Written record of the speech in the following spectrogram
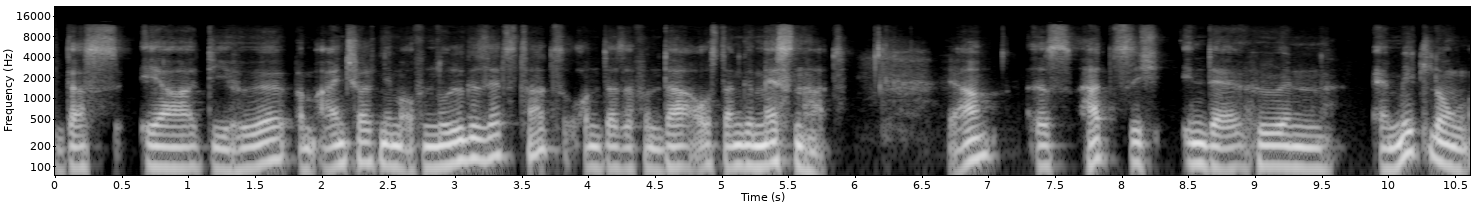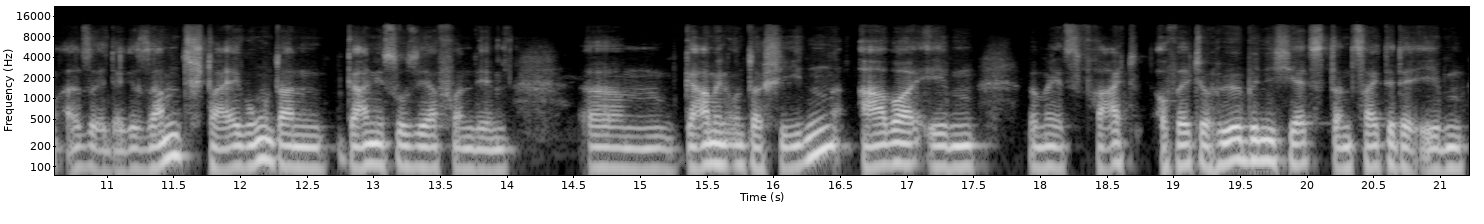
dass er die Höhe beim Einschalten immer auf Null gesetzt hat und dass er von da aus dann gemessen hat. Ja, es hat sich in der Höhen Ermittlung, also in der Gesamtsteigung, dann gar nicht so sehr von dem ähm, Garmin unterschieden. Aber eben, wenn man jetzt fragt, auf welcher Höhe bin ich jetzt, dann zeigte der eben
